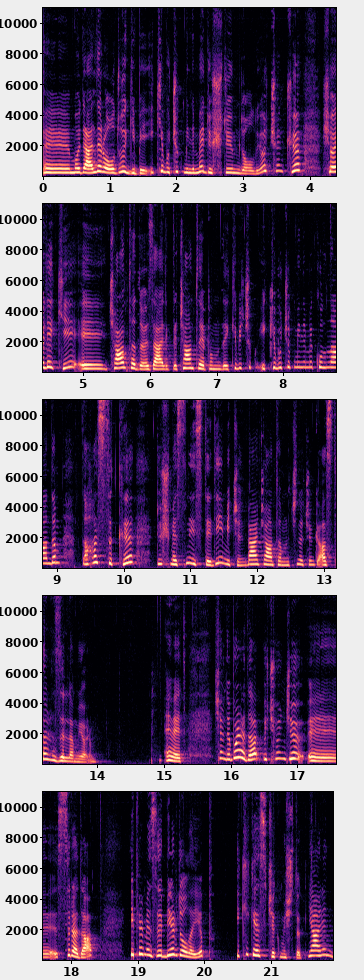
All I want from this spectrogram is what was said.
e, modeller olduğu gibi 2,5 milime düştüğüm de oluyor. Çünkü şöyle ki e, çantada özellikle çanta yapımında 2,5 2,5 milimi kullandım. Daha sıkı düşmesini istediğim için ben çantamın içinde çünkü astar hazırlamıyorum. Evet. Şimdi burada üçüncü e, sırada ipimizi bir dolayıp iki kez çıkmıştık. Yani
